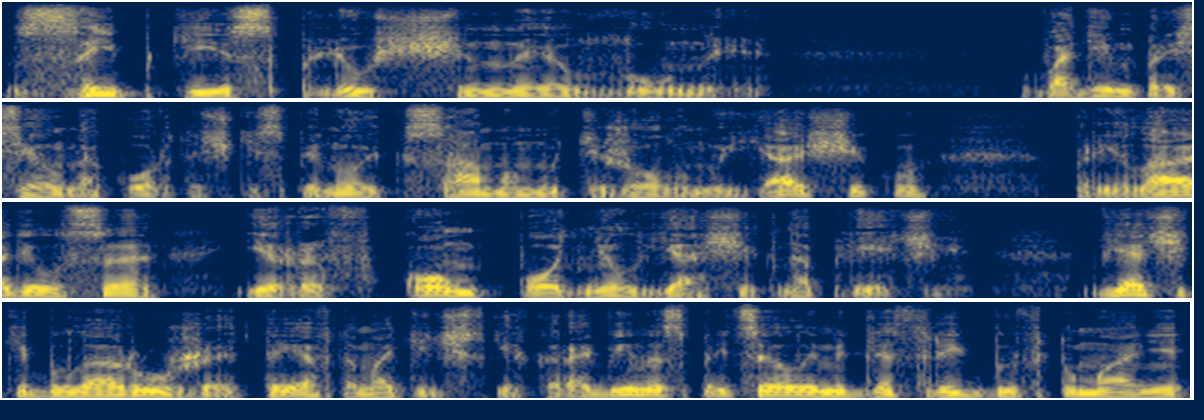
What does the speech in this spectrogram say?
зыбкие сплющенные луны. Вадим присел на корточки спиной к самому тяжелому ящику, приладился и рывком поднял ящик на плечи. В ящике было оружие, три автоматических карабина с прицелами для стрельбы в тумане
